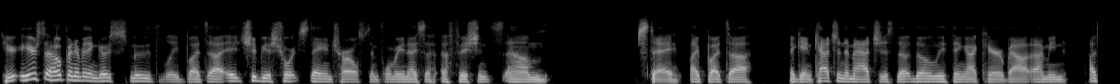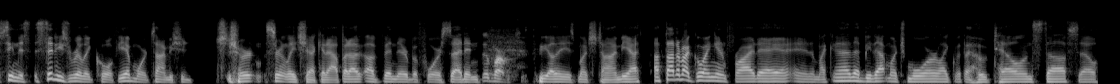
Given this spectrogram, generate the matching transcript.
here, here's to hoping everything goes smoothly, but uh, it should be a short stay in Charleston for me. A nice, efficient um, stay. Like, but uh, again, catching the match is the, the only thing I care about. I mean, I've seen this. The city's really cool. If you have more time, you should certainly check it out. But I, have been there before, so I didn't feel as much time. Yeah, I thought about going in Friday, and I'm like, eh, that'd be that much more, like with a hotel and stuff. So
